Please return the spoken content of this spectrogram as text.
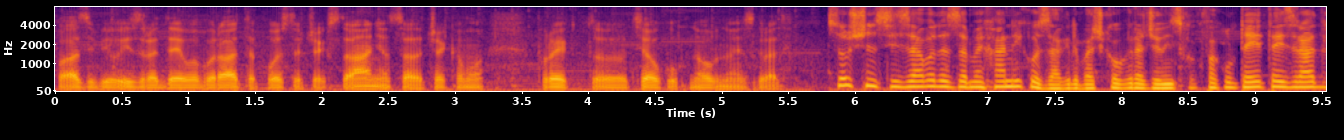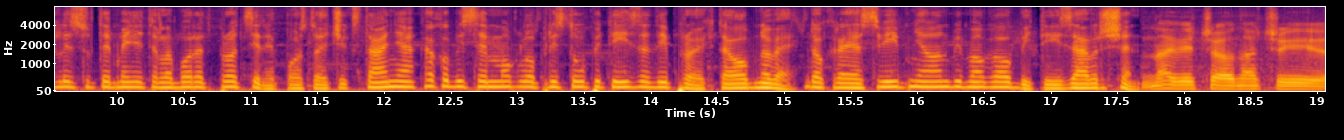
fazi bili izrade elaborata postojećeg stanja, sada čekamo projekt cjelokupne obnove zgrade. Stručnjaci Zavoda za mehaniku Zagrebačkog građevinskog fakulteta izradili su temeljite laborat procjene postojećeg stanja kako bi se moglo pristupiti izradi projekta obnove. Do kraja svibnja on bi mogao biti i završen. Najveća znači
